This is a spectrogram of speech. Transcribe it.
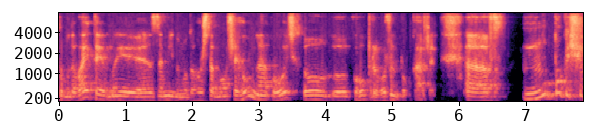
Тому давайте ми замінимо того ж самого Шойгу на когось, хто е, кого Пригожин покаже. Ну, поки що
